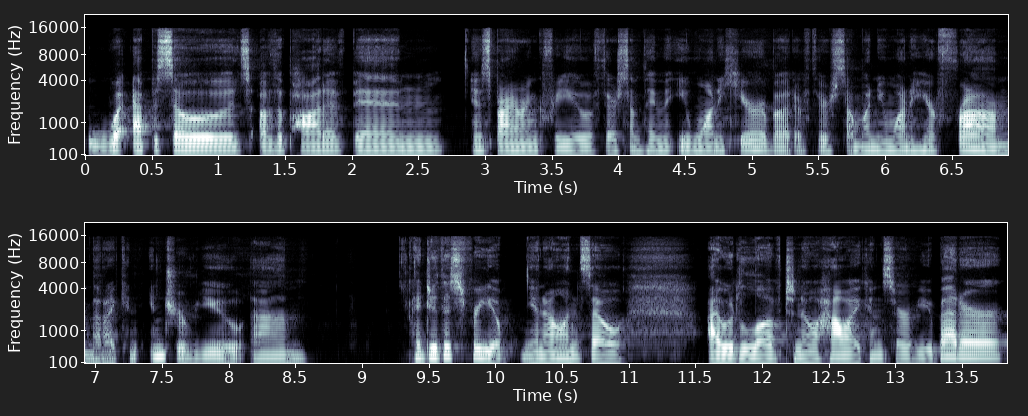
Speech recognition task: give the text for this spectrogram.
what episodes of the pod have been inspiring for you if there's something that you want to hear about if there's someone you want to hear from that i can interview um i do this for you you know and so i would love to know how i can serve you better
